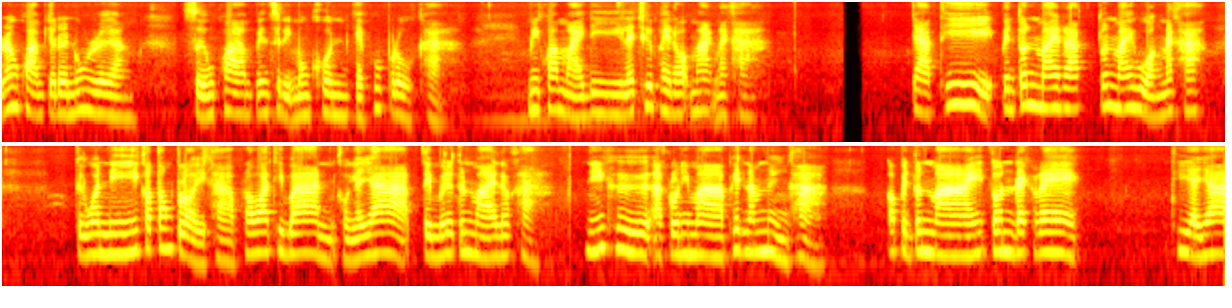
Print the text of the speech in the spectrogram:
เรื่องความเจริญรุ่งเรือง เสริมความเป็นสิริมงคลแก่ผู้ปลูกค่ะ มีความหมายดีและชื่อไพเราะมากนะคะ จากที่เป็นต้นไม้รักต้นไม้ห่วงนะคะ ถึงวันนี้ก็ต้องปล่อยค่ะ เพราะว่าที่บ้านของย่าย่าเต็มไปด้วยต้นไม้แล้วค่ะ นี่คืออะโกรนิมาเพชรน้ำหนึ่งค่ะ ก็เป็นต้นไม้ต้นแรก ๆ ที่ย่าย่า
